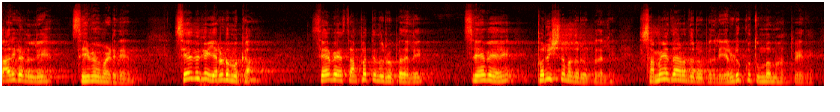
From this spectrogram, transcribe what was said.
ಕಾರ್ಯಗಳಲ್ಲಿ ಸೇವೆ ಮಾಡಿದೆ. ಸೇವೆಗೆ ಎರಡು ಮುಖ. ಸೇವೆ ಸಂಪತ್ತಿನ ರೂಪದಲ್ಲಿ, ಸೇವೆ ಪರಿಶ್ರಮದ ರೂಪದಲ್ಲಿ. ಸಮಯದಾನದ ರೂಪದಲ್ಲಿ ಎರಡಕ್ಕೂ ತುಂಬ ಮಹತ್ವ ಇದೆ.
